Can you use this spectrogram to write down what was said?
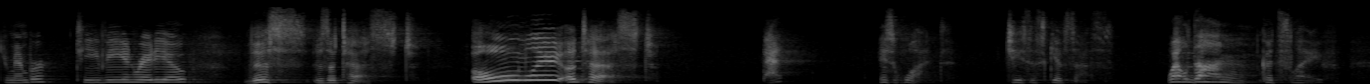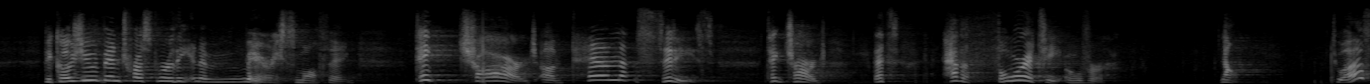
Do you remember TV and radio? This is a test. Only a test. That is what Jesus gives us. Well done, good slave. Because you've been trustworthy in a very small thing, take charge of 10 cities. Take charge. That's have authority over. Now, to us,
